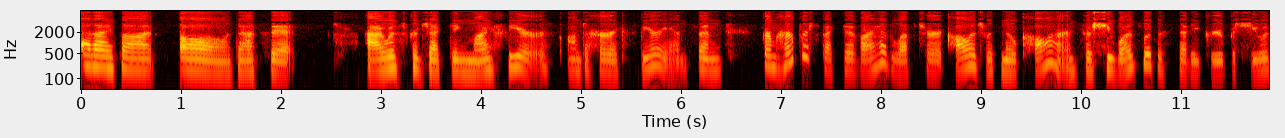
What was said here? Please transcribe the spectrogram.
And I thought, oh, that's it. I was projecting my fears onto her experience, and from her perspective, I had left her at college with no car, and so she was with a study group, but she was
